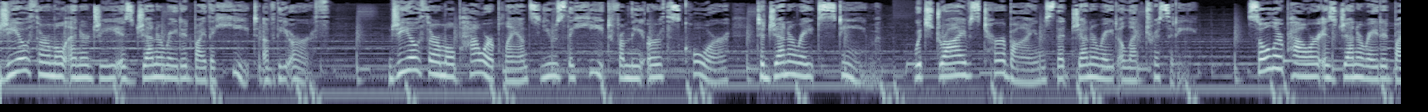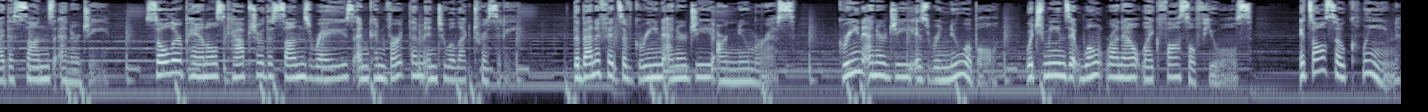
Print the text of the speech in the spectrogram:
Geothermal energy is generated by the heat of the earth. Geothermal power plants use the heat from the Earth's core to generate steam, which drives turbines that generate electricity. Solar power is generated by the sun's energy. Solar panels capture the sun's rays and convert them into electricity. The benefits of green energy are numerous. Green energy is renewable, which means it won't run out like fossil fuels. It's also clean,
